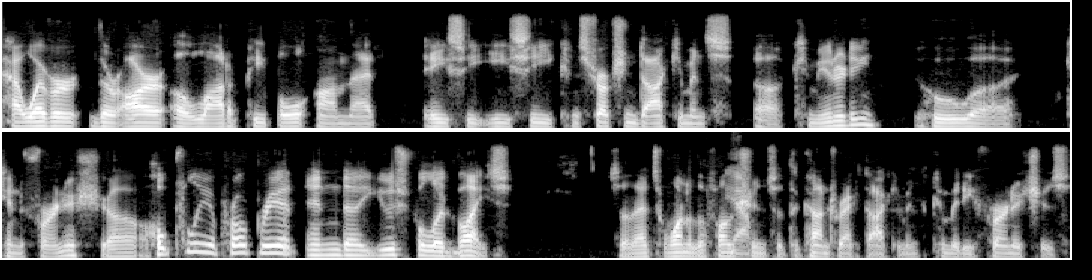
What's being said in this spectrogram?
however, there are a lot of people on that ACEC construction documents uh, community who can furnish hopefully appropriate and useful advice. So that's one of the functions yeah. that the contract document committee furnishes.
